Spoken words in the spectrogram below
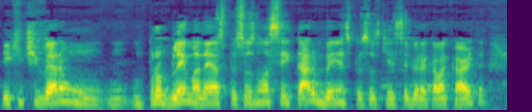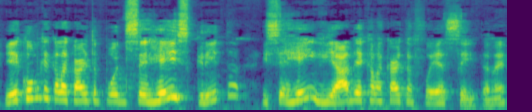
e que tiveram um, um, um, problema, né, as pessoas não aceitaram bem as pessoas que receberam aquela carta, e aí como que aquela carta pôde ser reescrita e ser reenviada e aquela carta foi aceita, né?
